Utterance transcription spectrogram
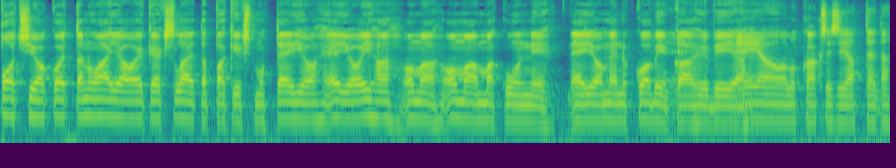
Pochi on koittanut ajaa oikeaksi laitapakiksi, mutta ei ole, ei ole ihan oma, oma makuun, niin ei ole mennyt kovinkaan ei, hyvin. Ja ei ole ollut kaksi sijoitteita.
